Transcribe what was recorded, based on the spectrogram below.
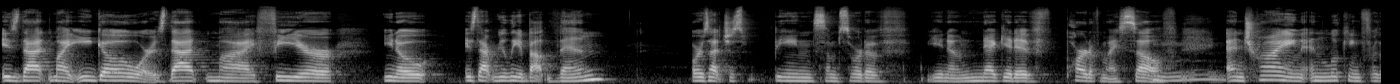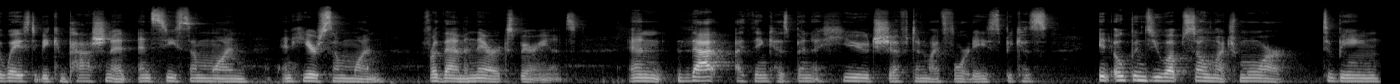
is that my ego or is that my fear? You know, is that really about them, or is that just being some sort of you know negative part of myself mm. and trying and looking for the ways to be compassionate and see someone and hear someone for them and their experience. And that i think has been a huge shift in my 40s because it opens you up so much more to being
